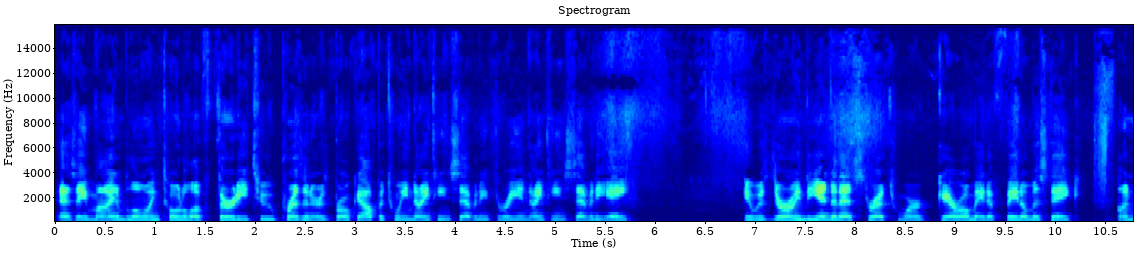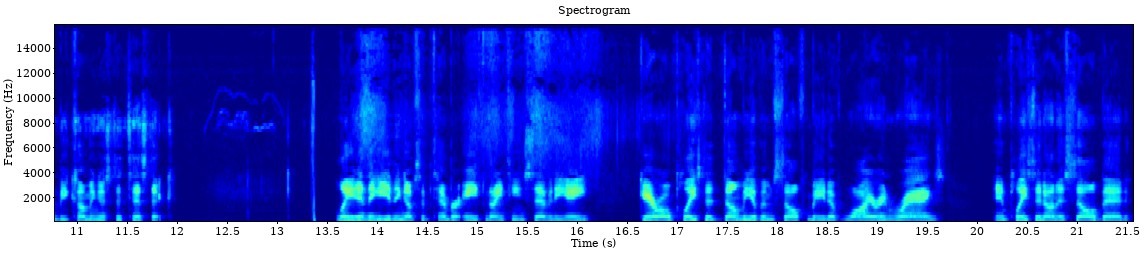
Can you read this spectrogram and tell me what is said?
As a mind blowing total of 32 prisoners broke out between 1973 and 1978. It was during the end of that stretch where Garrow made a fatal mistake on becoming a statistic. Late in the evening of September 8, 1978, Garrow placed a dummy of himself made of wire and rags and placed it on his cell bed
